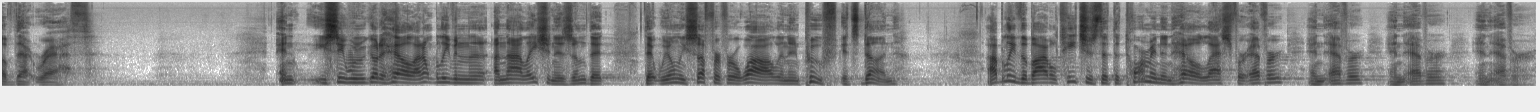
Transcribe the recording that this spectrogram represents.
of that wrath. And you see, when we go to hell, I don't believe in annihilationism that, that we only suffer for a while and then poof, it's done. I believe the Bible teaches that the torment in hell lasts forever and ever and ever and ever.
